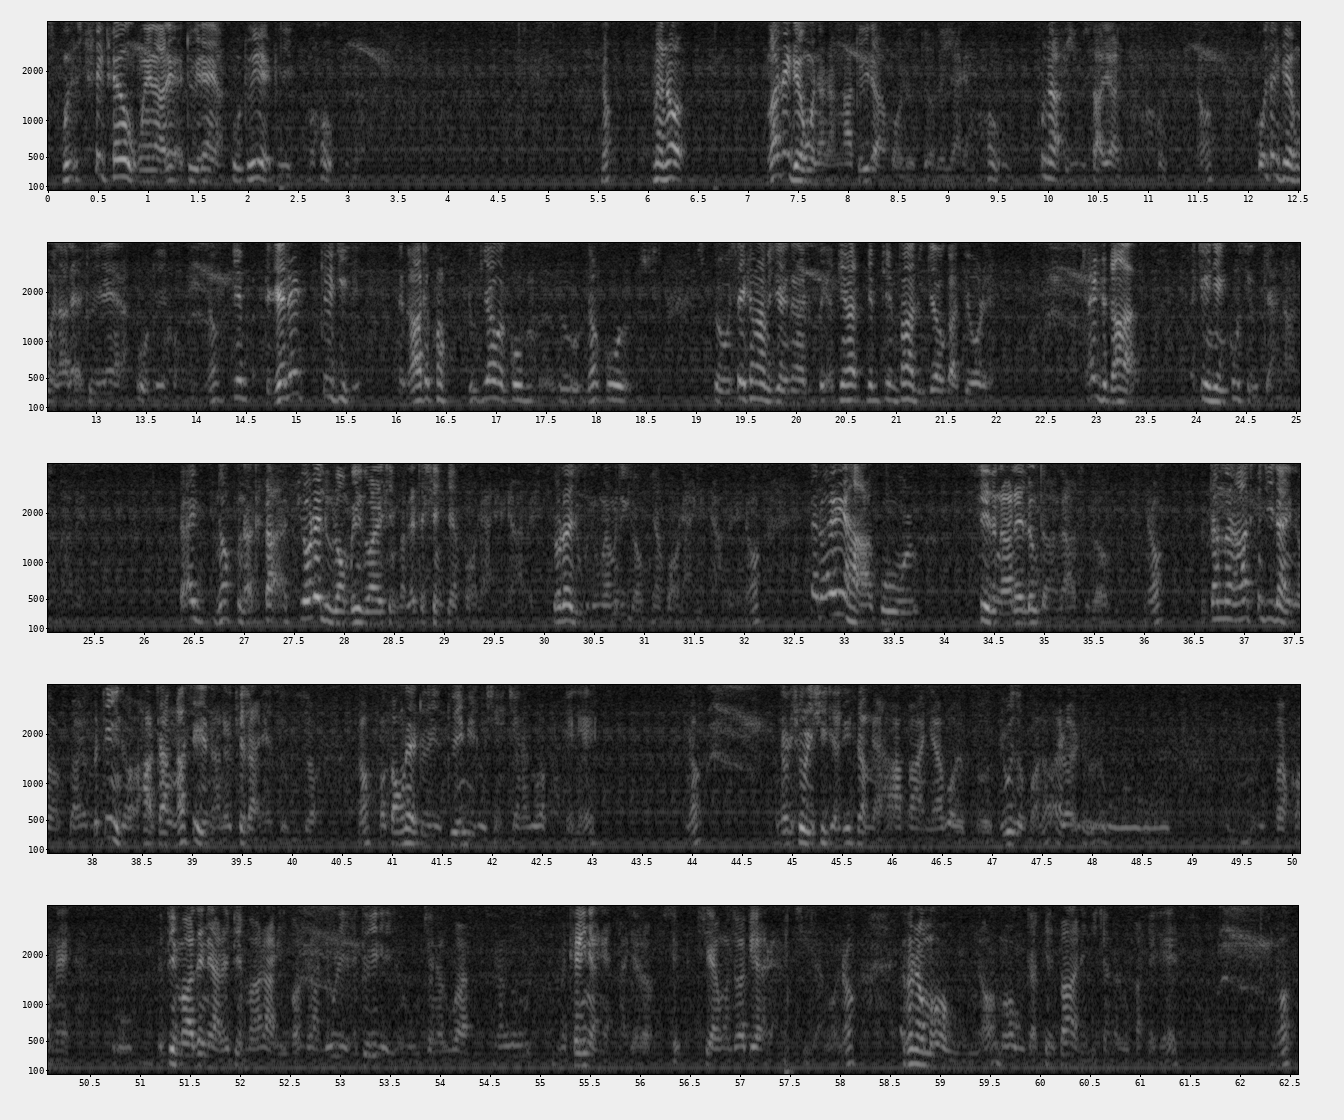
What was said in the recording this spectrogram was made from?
စိတ်ထဲကိုဝင်လာတဲ့အတွေ့အကြုံကကိုတွေးတဲ့အတွေ့မဟုတ်ဘူးနော်မင်းတော့ငါစိတ်ထဲဝင်လာတာငါတွေးတာပေါ့လို့ပြောလို့ရတယ်မဟုတ်ဘူးခုနအယူဆရဆိုမဟုတ်ဘူးနော်ကိုစိတ်ထဲဝင်လာတဲ့အတွေ့အကြုံကကိုတွေးပေါ့နော်တကယ်လည်းတွေးကြည့်တယ်စကားတစ်ခုလူတယောက်ကကိုနော်ကိုဟိုစိတ်ထဲမှာမရှိတဲ့အပြင်ပြင်ပြင်ဖလူတယောက်ကပြောတယ်အဲ့စကားအချိန်ချင်းကိုယ်စီကိုပြန်လာတယ်ပါပဲအဲ့နော်ခုနတခါပြောတဲ့လူတော်မေးသွားတဲ့အချိန်မှာလည်းတစ်ချိန်ပြန်ပေါ်လာတယ် ပြောတဲ့လူဘယ်သူမှမသိတော့ပြန်ပေါ်လာနေတာပဲเนาะအဲ့တော့အဲ့ဒီဟာကိုစေတနာနဲ့လောက်တာလားဆိုတော့เนาะတမန်အားထင်ကြည့်လိုက်တော့မသိရင်တော့ဟာဒါငါစေတနာနဲ့ဖြစ်လာတယ်ဆိုပြီးတော့เนาะမကောင်းတဲ့တွေးတွေးမိလို့ရှိရင်ကျွန်တော်တို့ကပါတယ်လေเนาะတော့ရှိုးရှိတယ်လေတမန်ဟာပါညာပေါ့မျိုးစုံပေါ့เนาะအဲ့တော့ဟိုဘာကောင်းလဲဟိုပြင်မာတဲ့နေရာတွေပြင်မာတာတွေပေါ့ဒါမျိုးတွေအတွေးတွေကိုကျွန်တော်တို့ကမထိန်နိုင်တဲ့အခါကျတော့ဆရာဝန်သွားပြရတယ်ရှိတာပေါ့เนาะအဲ့တော့မဟုတ်ဘူး နော်မဟုတ်ဘူးဒါပြင်ပကနေပြီးကျွန်တော်တို့ပါတယ်လေနော်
